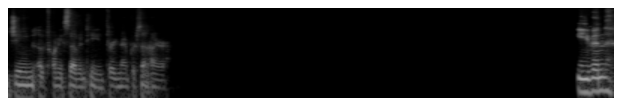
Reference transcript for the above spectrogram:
June of 2017, 39% higher. Even,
